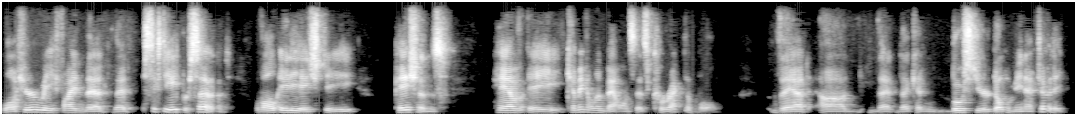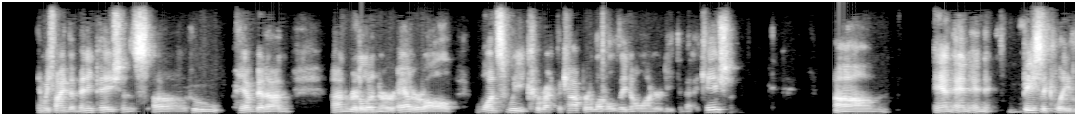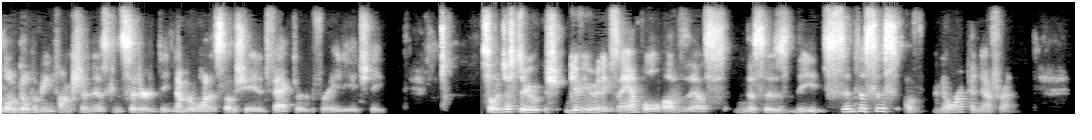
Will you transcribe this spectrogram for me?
Well, here we find that, that 68% of all ADHD patients have a chemical imbalance that's correctable that, uh, that, that can boost your dopamine activity. And we find that many patients uh, who have been on, on Ritalin or Adderall, once we correct the copper level, they no longer need the medication. Um, and, and, and basically, low dopamine function is considered the number one associated factor for ADHD. So just to give you an example of this, this is the synthesis of norepinephrine.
